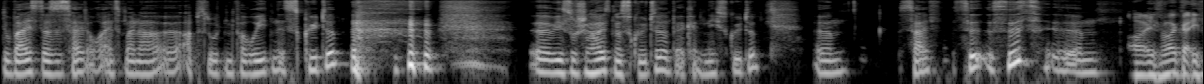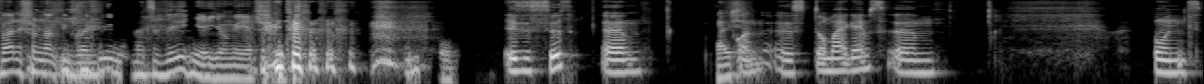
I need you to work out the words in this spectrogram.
du weißt, dass es halt auch eins meiner äh, absoluten Favoriten ist, Sküte. äh, wie es so schön heißt, eine Sküte, wer kennt nicht Sküte? Ähm, Sith, Sith ähm, Oh, ich, war, ich war schon am überlegen, was will hier, Junge, jetzt? ist es Sith ähm, von äh, Stonemeyer Games. Ähm, und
